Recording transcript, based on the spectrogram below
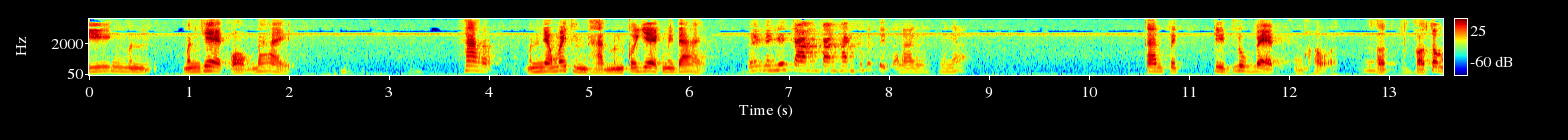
ริง ๆ มันมันแยกออกได้ ถ้า มันยังไม่ถึงฐานมันก็แยกไม่ได้แล้วอย่างนี้การการทันเขาไปติดอะไรอย่างเงี้ย การไปติดรูปแบบของเขาอะเขาเขาต้อง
